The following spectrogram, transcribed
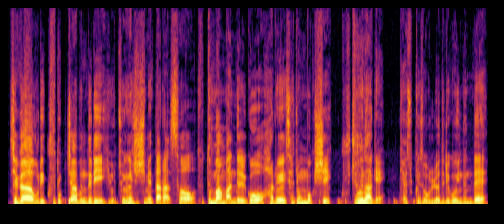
제가 우리 구독자분들이 요청해 주심에 따라서 소통방 만들고 하루에 세 종목씩 꾸준하게 계속해서 올려드리고 있는데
